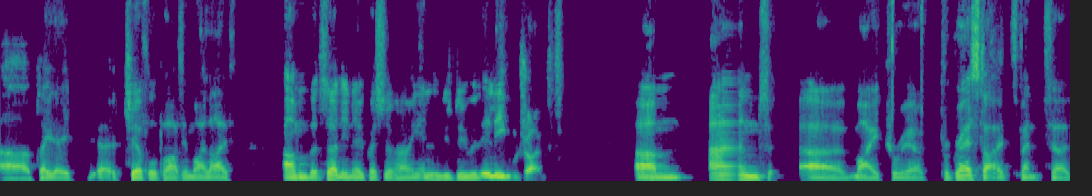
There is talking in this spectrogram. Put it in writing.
uh, played a, a, cheerful part in my life, um, but certainly no question of having anything to do with illegal drugs. Um, and uh, my career progressed. I spent uh,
